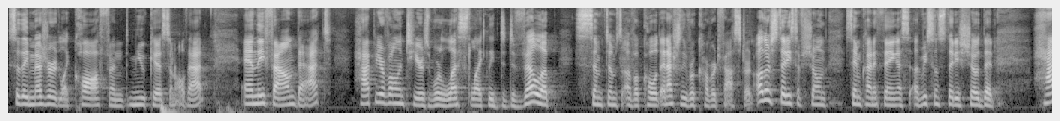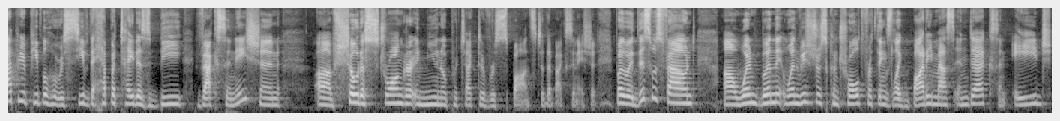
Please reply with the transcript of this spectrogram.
So they measured like cough and mucus and all that, and they found that happier volunteers were less likely to develop symptoms of a cold and actually recovered faster. And other studies have shown same kind of thing. A, a recent study showed that happier people who received the hepatitis B vaccination uh, showed a stronger immunoprotective response to the vaccination. By the way, this was found uh, when, when, the, when researchers controlled for things like body mass index and age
